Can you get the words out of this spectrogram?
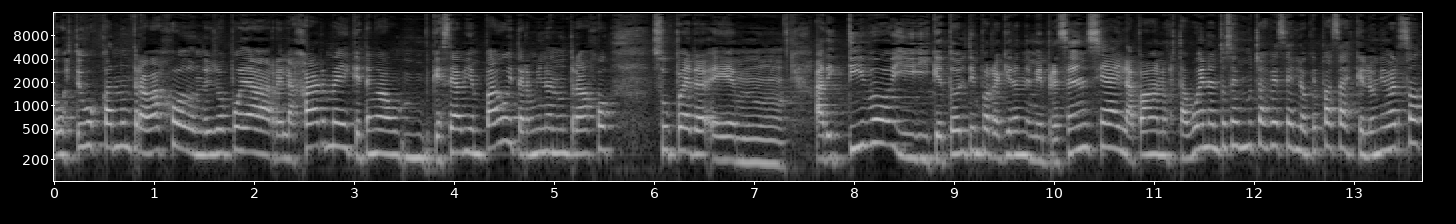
o estoy buscando un trabajo donde yo pueda relajarme y que, tenga, que sea bien pago y termino en un trabajo súper em, adictivo y, que todo el tiempo requieren de mi presencia y la paga no está buena. Entonces muchas veces lo que pasa es que el universo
